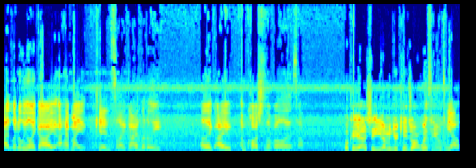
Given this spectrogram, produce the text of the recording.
I literally like I I have my kids like I literally like I I'm cautious of all of that stuff. Okay, yeah, I see. I mean, your kids aren't with you. Yeah.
